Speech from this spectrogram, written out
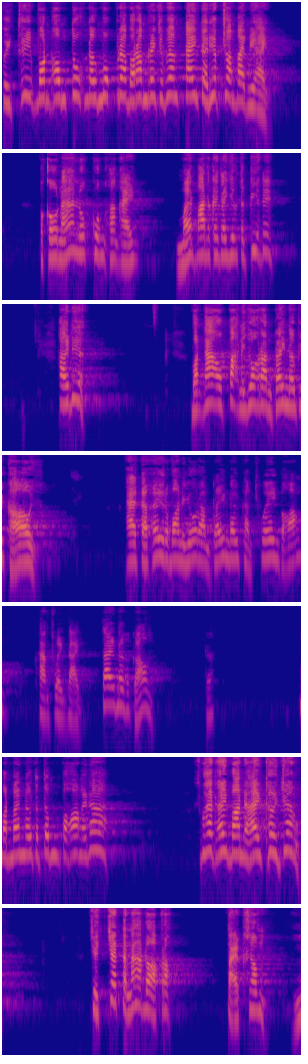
ពិធីបុណ្យអុំទូកនៅមុខព្រះបរមរាជវាំងតែងតែរៀបចំបែបនេះឯងបកោណាលោកគង់អង្គឯងមិនបានតែតែយើងតគៀកទេហើយនេះបណ្ដាឧបនាយករដ្ឋមន្ត្រីនៅពីក្រោយហើយកៅអីរបស់នាយករដ្ឋមន្ត្រីនៅខាងឆ្វេងព្រះអង្គ ខាងឆ្វេងដៃតែនៅខាងក្រោយណាមិនមែននៅទៅទឹមព្រះអង្គឯណាស្មែតអីបានតែឯងធ្វើអញ្ចឹងជាចេតនាដ៏អាក្រក់តែខ្ញុំ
